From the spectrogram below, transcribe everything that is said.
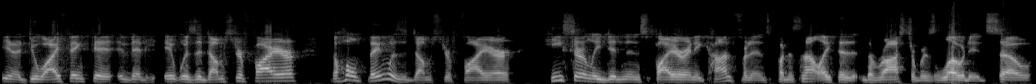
you know, do I think that that it was a dumpster fire? The whole thing was a dumpster fire. He certainly didn't inspire any confidence, but it's not like the the roster was loaded. So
